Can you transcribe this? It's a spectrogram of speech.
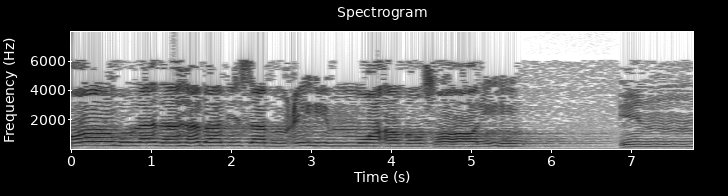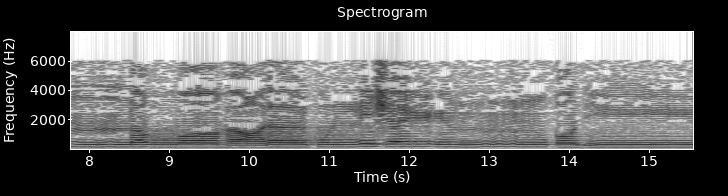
الله لذهب بسمعهم وأبصارهم. إن الله على كل شيء قدير.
